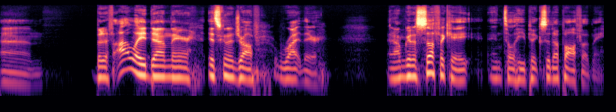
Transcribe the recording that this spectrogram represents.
Um, but if I lay down there, it's going to drop right there. And I'm going to suffocate until he picks it up off of me.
